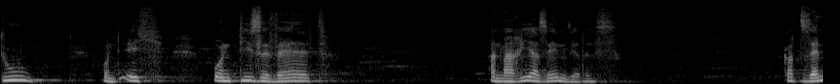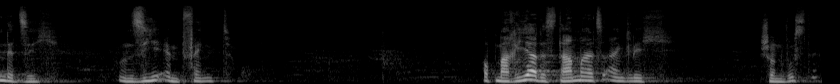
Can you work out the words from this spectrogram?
Du und ich und diese Welt. An Maria sehen wir das. Gott sendet sich und sie empfängt. Ob Maria das damals eigentlich schon wusste?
